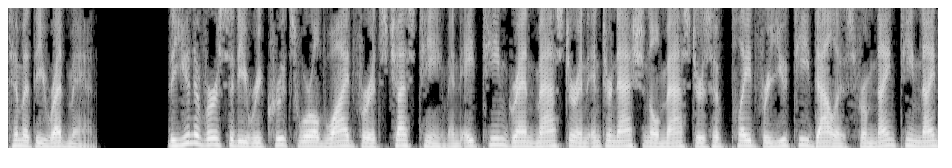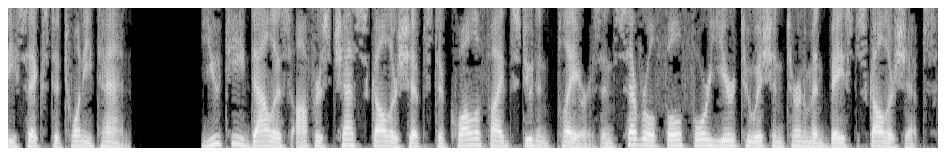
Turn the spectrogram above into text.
Timothy Redman. The university recruits worldwide for its chess team and 18 Grandmaster and International Masters have played for UT Dallas from 1996 to 2010. UT Dallas offers chess scholarships to qualified student players and several full four-year tuition tournament-based scholarships.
